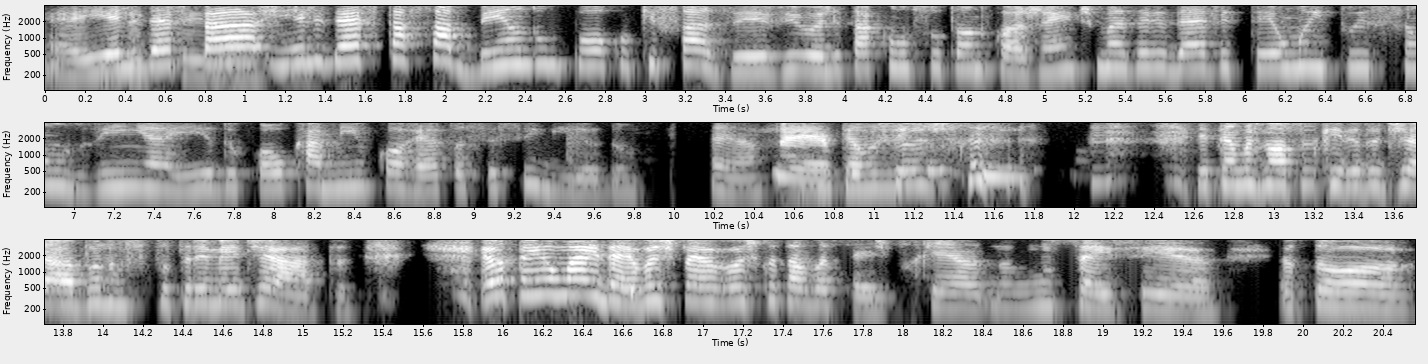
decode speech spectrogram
É, e, ele deve tá, e ele deve estar tá sabendo um pouco o que fazer, viu? Ele está consultando com a gente, mas ele deve ter uma intuiçãozinha aí do qual o caminho correto a ser seguido. É, é e, temos os... e temos nosso querido diabo no futuro imediato. Eu tenho uma ideia, eu vou, eu vou escutar vocês, porque eu não sei se eu estou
